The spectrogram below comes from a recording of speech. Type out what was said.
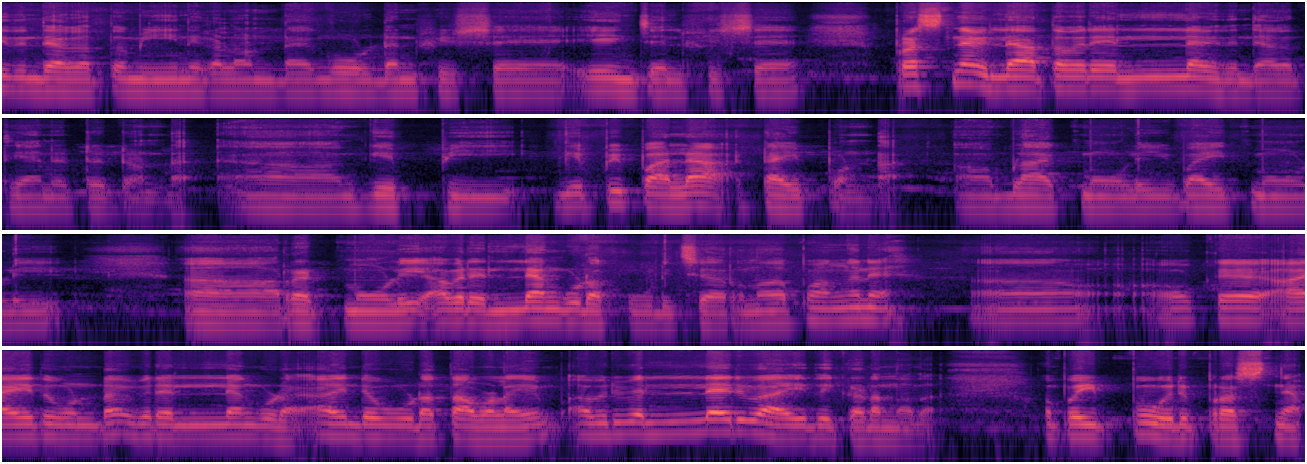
ഇതിന്റെ അകത്ത് മീനുകളുണ്ട് ഗോൾഡൻ ഫിഷ് ഏഞ്ചൽ ഫിഷ്. പ്രശ്നമില്ലാത്തവരെ എല്ലാം ഇതിന്റെ അകത്ത് ഞാൻ ഇട്ടിട്ടുണ്ട്. ഗപ്പി ഗപ്പി പല ടൈപ്പുണ്ട്. Black molly white molly red molly അവരെല്ലാം കൂടെ കൂടി ചേർന്നത് അപ്പോൾ അങ്ങനെ ഒക്കെ ആയതുകൊണ്ട് ഇവരെല്ലാം കൂടെ അതിന്റെ കൂടെ തവളയും അവരും എല്ലാവരും ആയത് കിടന്നത്. അപ്പോൾ ഇപ്പോൾ ഒരു പ്രശ്നം.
